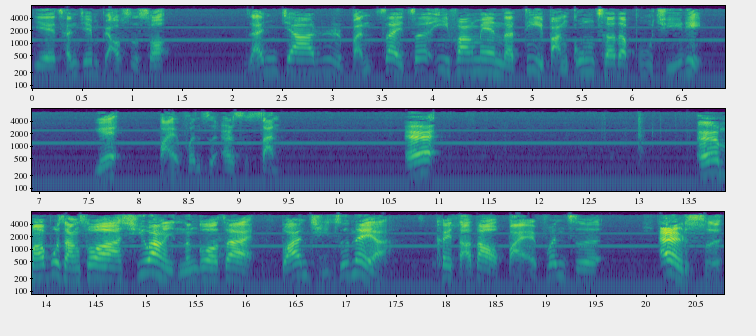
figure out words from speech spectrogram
也曾经表示说，人家日本在这一方面的地板公车的补齐率约百分之二十三，而而毛部长说啊，希望能够在短期之内啊，可以达到百分之二十。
